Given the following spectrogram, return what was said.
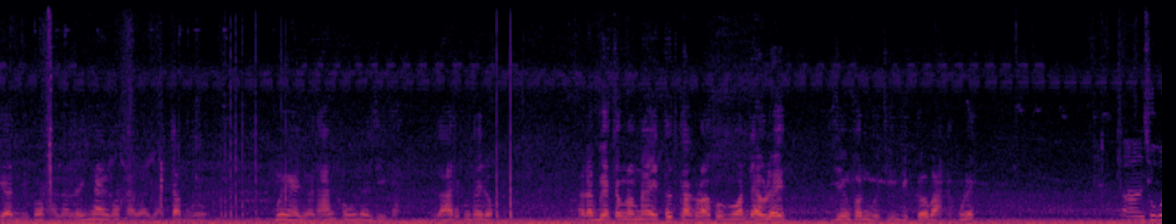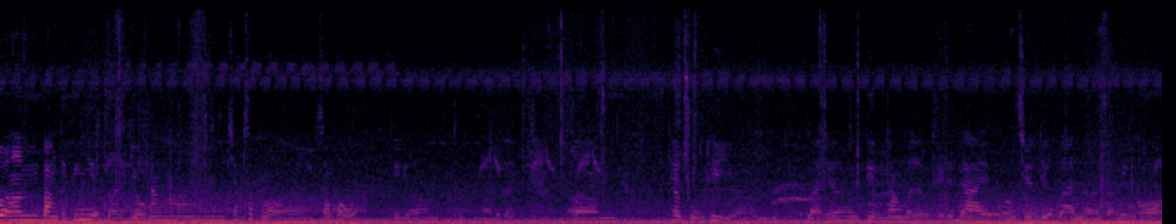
tiền thì có thể là lấy ngay, có thể là giảm chậm rồi. 10 ngày, nửa tháng không vấn đề gì cả, giá thì không thay đổi. Và đặc biệt trong năm nay, tất cả các loại phân bón đều lên riêng phân của chị thì cơ bản không lên Ờ, chú ờ, bằng cái kinh nghiệm là nhiều năm ờ, chăm sóc rau màu ạ, thì nói được đấy. Ờ, theo chú thì cái tiềm năng và lợi thế đất đai ở trên địa bàn gia mình có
